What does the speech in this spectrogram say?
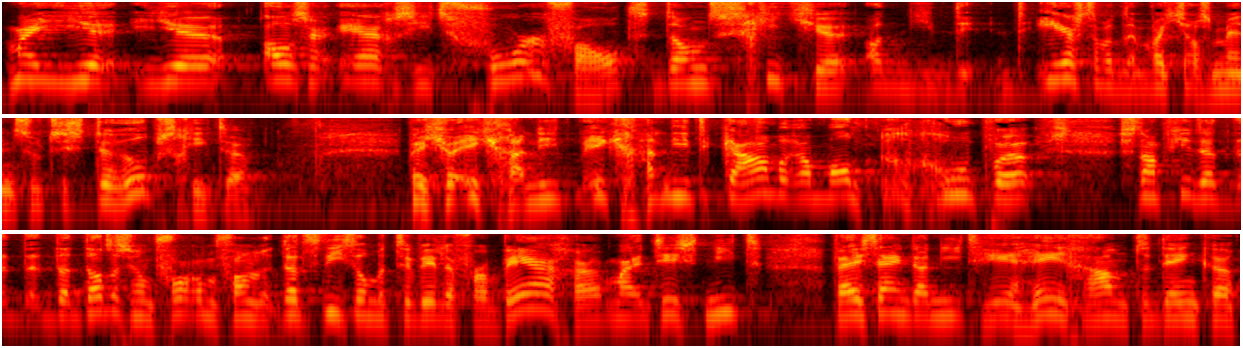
Maar je, je, als er ergens iets voorvalt, dan schiet je... Het eerste wat, wat je als mens doet, is te hulp schieten. Weet je ik ga niet, ik ga niet de cameraman roepen. Snap je? Dat, dat, dat is een vorm van... Dat is niet om het te willen verbergen, maar het is niet... Wij zijn daar niet heen gegaan te denken...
